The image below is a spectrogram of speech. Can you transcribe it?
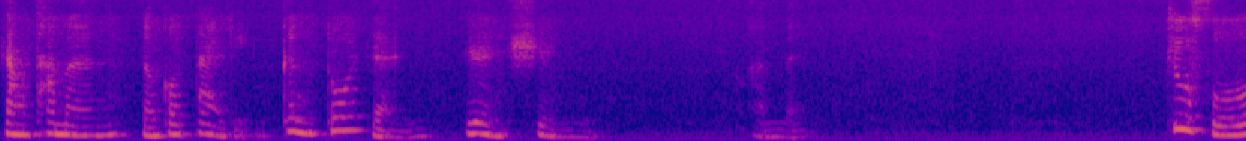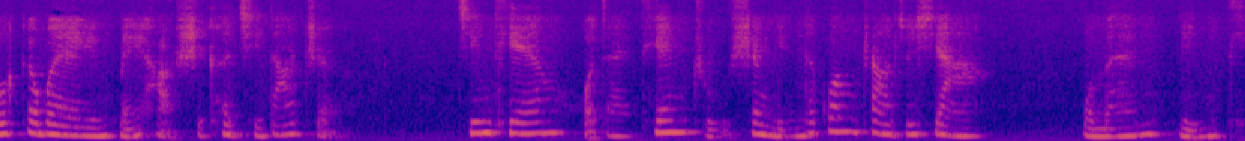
让他们能够带领更多人认识你。祝福各位美好时刻祈祷者，今天活在天主圣言的光照之下，我们明天。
